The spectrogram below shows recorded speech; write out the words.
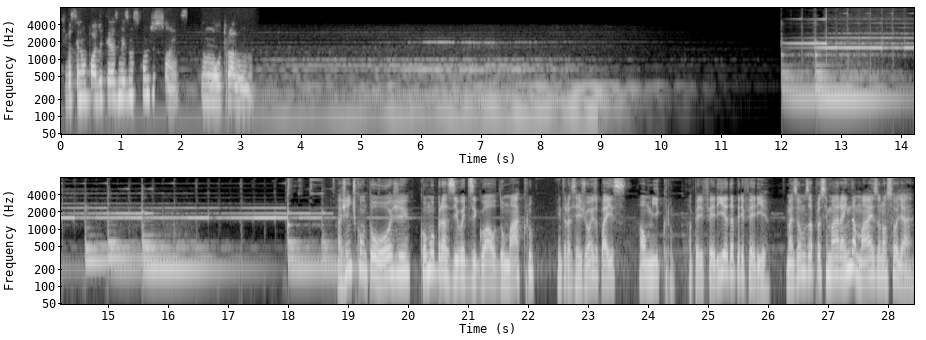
que você não pode ter as mesmas condições que um outro aluno. A gente contou hoje como o Brasil é desigual do macro, entre as regiões do país, ao micro, a periferia da periferia. Mas vamos aproximar ainda mais o nosso olhar.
